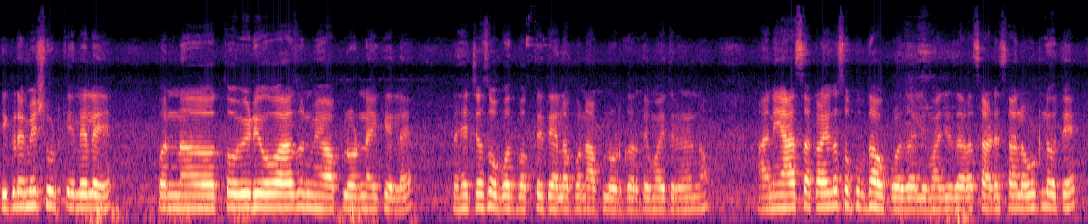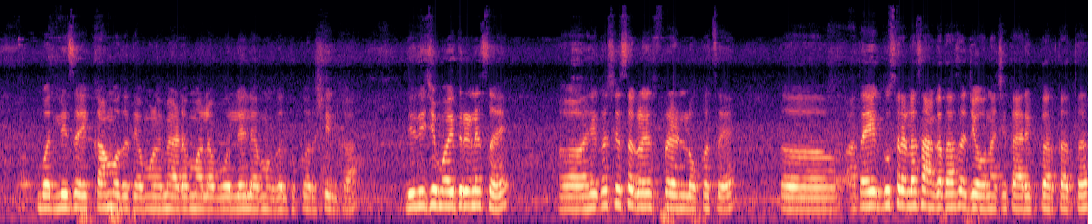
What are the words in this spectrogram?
तिकडे मी शूट केलेलं आहे. पण तो व्हिडिओ अजून मी अपलोड नाही केला आहे तर ह्याच्यासोबत बघते त्याला पण अपलोड करते मैत्रिणीनं. आणि आज सकाळी कसं खूप धावपळ झाली. माझी जरा साडेसहाला उठले होते. बदलीचं एक काम होतं त्यामुळे मॅडम मला बोललेल्या मगल तू करशील का? दीदीची मैत्रिणीच आहे. हे कसे सगळे फ्रेंड लोकच आहे. तर आता एक दुसऱ्याला सांगत असं जेवणाची तारीफ करतात तर.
